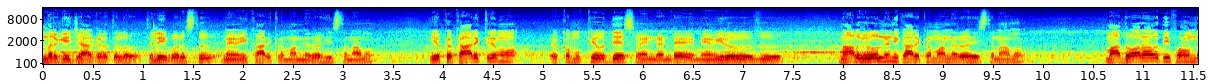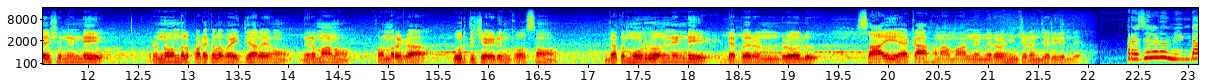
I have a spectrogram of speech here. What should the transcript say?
అందరికీ జాగ్రత్తలు తెలియపరుస్తూ మేము ఈ కార్యక్రమాన్ని నిర్వహిస్తున్నాము. ఈ యొక్క కార్యక్రమం యొక్క ముఖ్య ఉద్దేశం ఏంటంటే మేము ఈరోజు నాలుగు రోజుల నుండి కార్యక్రమాన్ని నిర్వహిస్తున్నాము. మా ద్వారావతి ఫౌండేషన్ నుండి రెండు వందల పడకల వైద్యాలయం నిర్మాణం తొందరగా పూర్తి చేయడం కోసం గత మూడు రోజుల నుండి డెబ్బై రెండు రోజులు సాయి ఏకాహనామాన్ని నిర్వహించడం జరిగింది. ప్రజలను నిండా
